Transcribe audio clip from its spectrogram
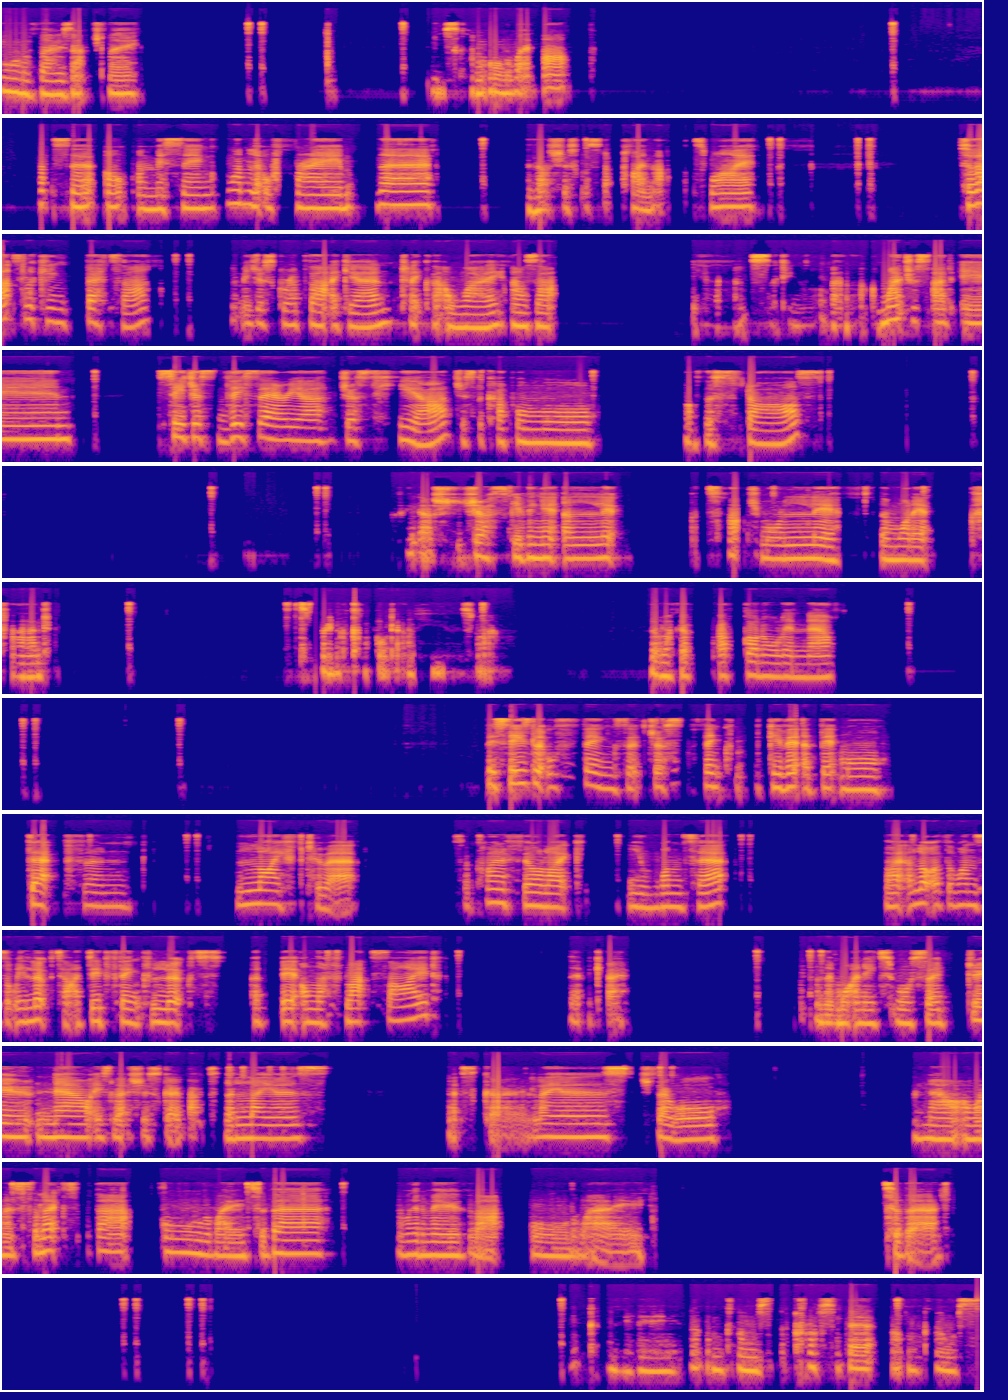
All of those actually. Just come all the way up. That's it. Oh, I'm missing one little frame there. And that's just got stuck behind that. That's why. So that's looking better. Let me just grab that again, take that away. How's that? Yeah, it's looking a lot better. I might just add in, see just this area just here, just a couple more of the stars. That's just giving it a, lip, a touch more lift than what it had. Let's bring a couple down here as well. I feel like I've, I've gone all in now. It's these little things that just I think give it a bit more depth and life to it. So I kind of feel like you want it. Like a lot of the ones that we looked at, I did think looked a bit on the flat side. There we go. And then what I need to also do now is let's just go back to the layers. Let's go layers, show all. Now I want to select that all the way to there. And we're going to move that all the way to there. That one comes across a bit, that one comes,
